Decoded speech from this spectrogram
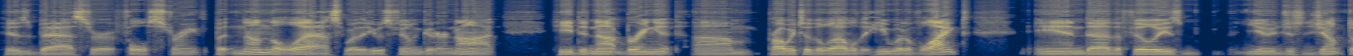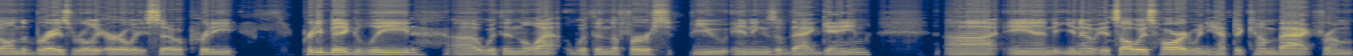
his best or at full strength. But nonetheless, whether he was feeling good or not, he did not bring it um, probably to the level that he would have liked. And uh, the Phillies, you know, just jumped on the Braves really early. So pretty, pretty big lead uh, within the la- within the first few innings of that game. Uh, and you know, it's always hard when you have to come back from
